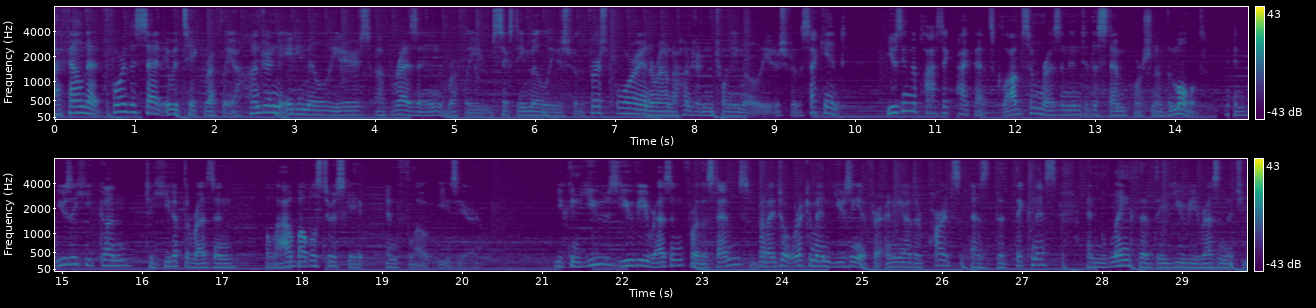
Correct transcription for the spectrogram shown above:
I found that for the set it would take roughly 180 milliliters of resin, roughly 60 milliliters for the first pour and around 120 milliliters for the second. Using the plastic pipettes, glob some resin into the stem portion of the mold, and use a heat gun to heat up the resin, allow bubbles to escape, and flow easier. You can use UV resin for the stems, but I don't recommend using it for any other parts as the thickness and length of the UV resin that you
